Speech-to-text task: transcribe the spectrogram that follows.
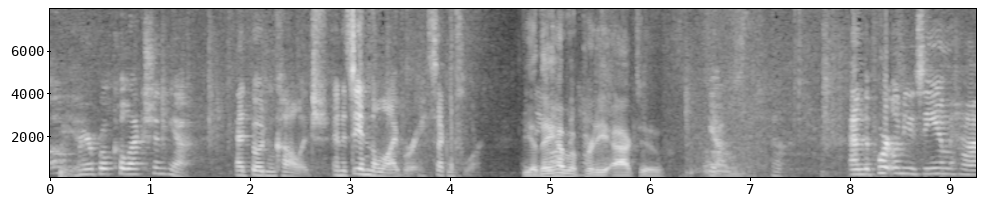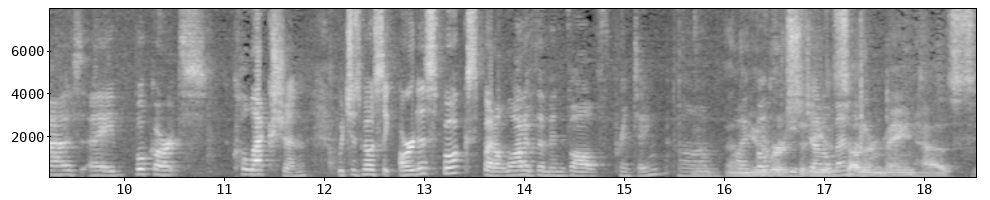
Oh, yeah. Rare Book Collection, yeah, at Bowdoin College, and it's in the library, second floor. Yeah, they have a pretty active. Yeah. um, yeah. And the Portland Museum has a book arts collection, which is mostly artist books, but a lot of them involve printing um, And by the both of these University of gentlemen. Southern Maine has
